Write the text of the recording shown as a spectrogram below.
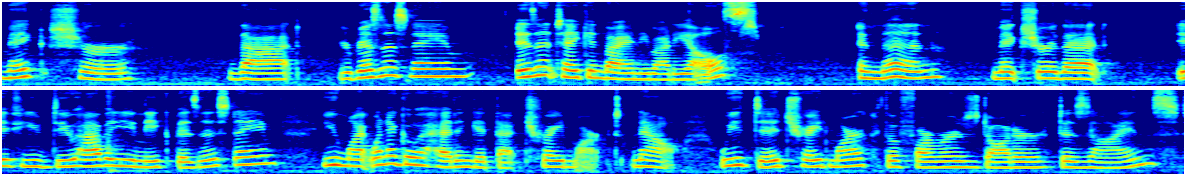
make sure that your business name isn't taken by anybody else. And then make sure that if you do have a unique business name, you might want to go ahead and get that trademarked. Now, we did trademark the Farmer's Daughter Designs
